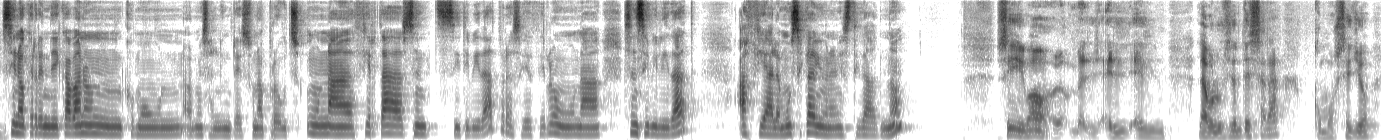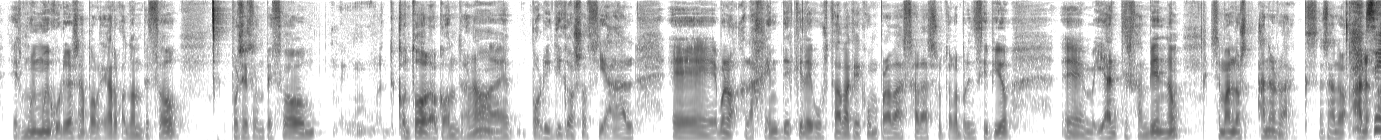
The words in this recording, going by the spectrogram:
Sino que reivindicaban un, como un, ahora me sale en inglés, un approach, una cierta sensitividad, por así decirlo, una sensibilidad hacia la música y una honestidad, ¿no? Sí, vamos, el- la evolución de Sara como sello es muy, muy curiosa porque, claro, cuando empezó, pues eso, empezó con todo lo contra, ¿no? Eh, político, social, eh, bueno, a la gente que le gustaba que compraba Sara, todo al principio, eh, y antes también, ¿no? Se llaman los anoraks. O sea, no, ano- Sí,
